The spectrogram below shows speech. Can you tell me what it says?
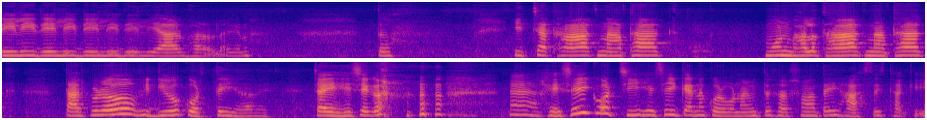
ডেলি ডেলি ডেলি ডেলি আর ভালো লাগে না। তো ইচ্ছা থাক, না থাক, মন ভালো থাক, না থাক, তারপরেও ভিডিও করতেই হবে। চাই হেসে হ্যাঁ হেসেই করছি, হেসেই কেন করব না? আমি তো সবসময়তেই হাসতেই থাকি।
